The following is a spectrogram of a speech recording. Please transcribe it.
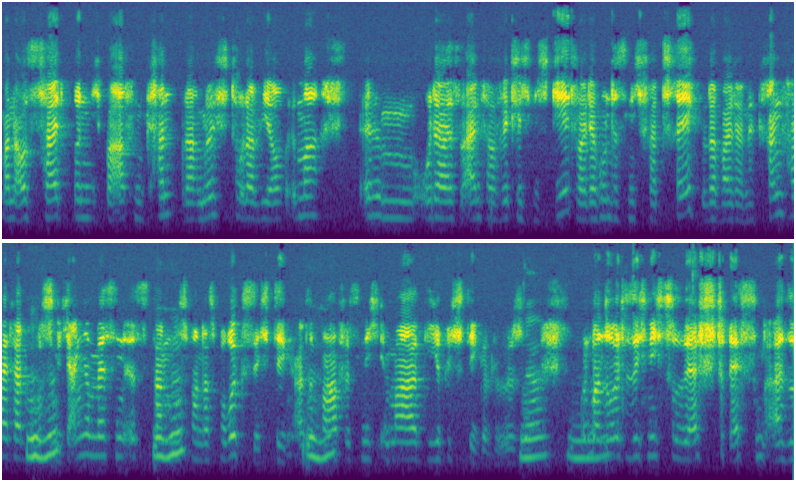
man aus Zeitgründen nicht beachten kann oder möchte oder wie auch immer, ähm, oder es einfach wirklich nicht geht, weil der Hund es nicht verträgt oder weil er eine Krankheit hat, wo mhm. es nicht angemessen ist, dann mhm. muss man das berücksichtigen. Also mhm. BAF ist nicht immer die richtige Lösung. Ja. Mhm. Und man sollte sich nicht zu sehr stressen. Also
